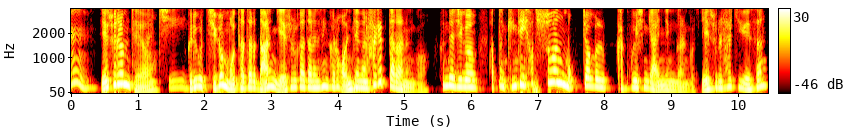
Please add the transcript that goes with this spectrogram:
음. 예술하면 돼요. 그렇지. 그리고 지금 못하더라도 나는 예술가다는 생각을 언젠간 하겠다라는 거. 근데 지금 어떤 굉장히 협소한 목적을 갖고 계신 게 아닌가라는 거죠. 예술을 하기 위해선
